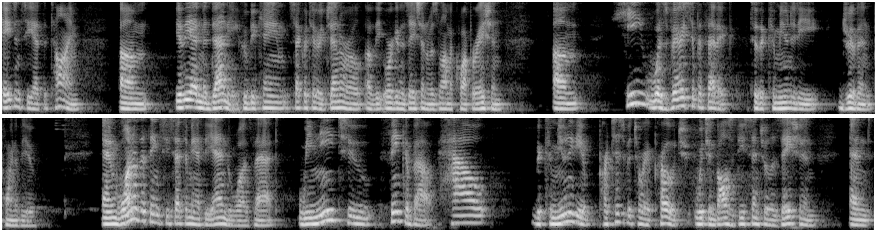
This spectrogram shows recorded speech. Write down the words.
agency at the time, um, Iyad Madani, who became Secretary General of the Organization of Islamic Cooperation, um, he was very sympathetic to the community driven point of view. And one of the things he said to me at the end was that we need to think about how the community participatory approach, which involves decentralization and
